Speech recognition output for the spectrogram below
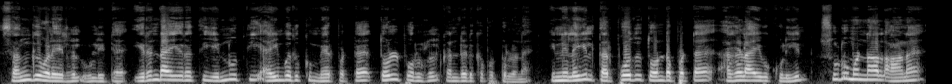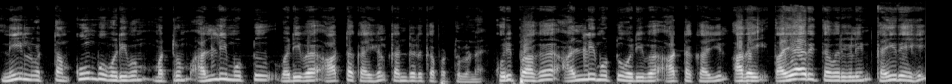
சங்கு வளையல்கள் உள்ளிட்ட இரண்டாயிரத்தி எண்ணூத்தி ஐம்பதுக்கும் மேற்பட்ட தொல்பொருள்கள் கண்டெடுக்கப்பட்டுள்ளன. இந்நிலையில் தற்போது தோண்டப்பட்ட அகழாய்வு குழியில் சுடுமண்ணால் ஆன நீள்வட்டம் கூம்பு வடிவம் மற்றும் அள்ளிமுட்டு வடிவ ஆட்டக்காய்கள் கண்டெடுக்க கண்டெடுக்கப்பட்டுள்ளன குறிப்பாக அள்ளிமுட்டு வடிவ ஆட்டக்காயில் அதை தயாரித்தவர்களின் கைரேகை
